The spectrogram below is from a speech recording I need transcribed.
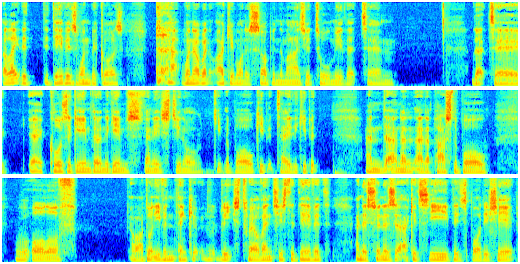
I like the, the Davids one because when I went, I came on as sub, and the manager told me that um, that uh, uh, close the game down. The game's finished. You know, keep the ball, keep it tidy, keep it, and and I, and I passed the ball all of oh, I don't even think it reached 12 inches to David. And as soon as I could see his body shape,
